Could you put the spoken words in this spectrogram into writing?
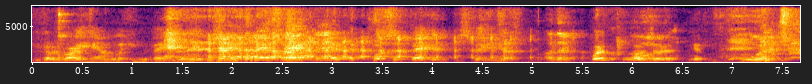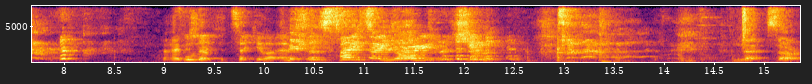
you've got a greyhound licking the back of your head. so it, it puts it back into perspective. I think What about, oh, sorry. Yep. for, Behave for yourself. that particular Texas instance, I'm so me true. on, it shouldn't. no, sorry.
